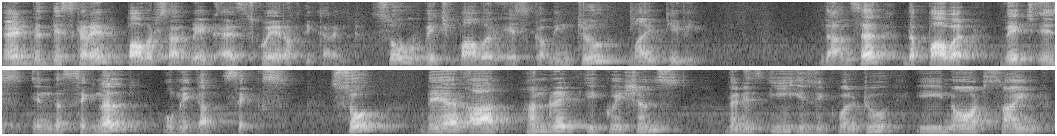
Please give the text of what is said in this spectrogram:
and with this current powers are made as square of the current. So which power is coming to my TV? The answer the power which is in the signal omega 6. So there are 100 equations that is E is equal to E naught sine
